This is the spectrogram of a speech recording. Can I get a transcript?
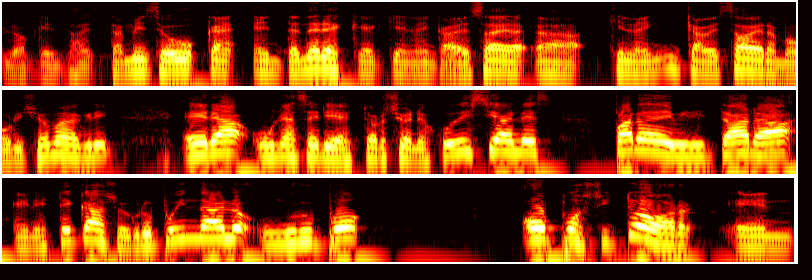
lo que ta- también se busca entender es que quien la, encabezaba, ah, quien la encabezaba era Mauricio Macri, era una serie de extorsiones judiciales para debilitar a, en este caso, el grupo Indalo, un grupo opositor en,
